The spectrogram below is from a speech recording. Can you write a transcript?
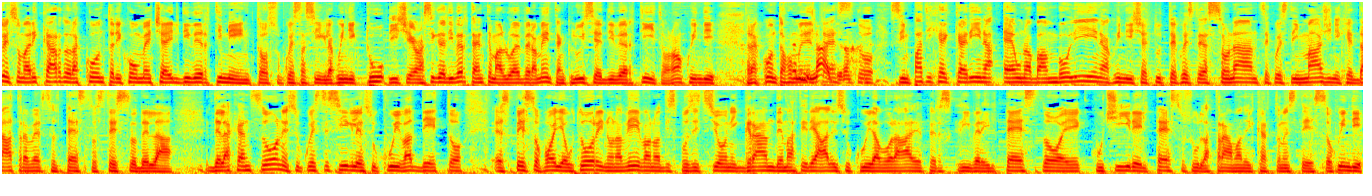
insomma, Riccardo racconta di come c'è il divertimento su questa sigla, quindi tu dici è una sigla divertente, ma lo è veramente, anche lui si è divertito, no? Quindi racconta come Eh, nel testo simpatica e carina è una bambolina, quindi c'è tutte queste assonanze, queste immagini che dà attraverso il testo stesso della, della canzone, su queste sigle su cui va detto, eh, spesso poi gli autori non avevano a disposizione grande materiale su cui lavorare per scrivere il testo e cucire il testo sulla trama del cartone stesso, quindi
